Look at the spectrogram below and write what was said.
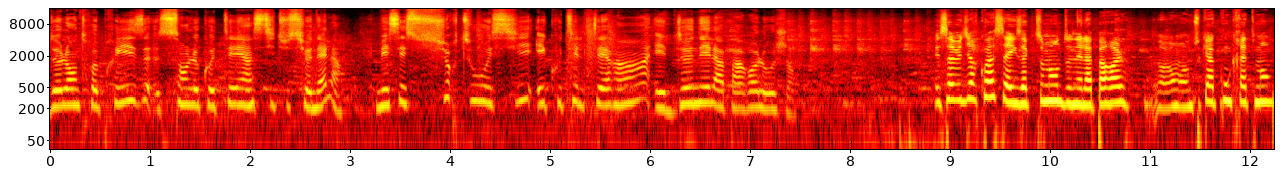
de l'entreprise sans le côté institutionnel mais c'est surtout aussi écouter le terrain et donner la parole aux gens. Et ça veut dire quoi, ça exactement, donner la parole? En tout cas, concrètement,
